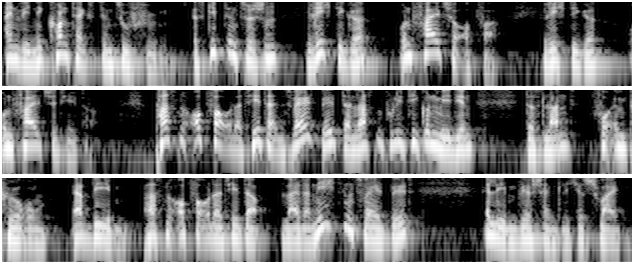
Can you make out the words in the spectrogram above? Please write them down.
ein wenig Kontext hinzufügen. Es gibt inzwischen richtige und falsche Opfer, richtige und falsche Täter. Passen Opfer oder Täter ins Weltbild, dann lassen Politik und Medien das Land vor Empörung erbeben. Passen Opfer oder Täter leider nicht ins Weltbild, erleben wir schändliches Schweigen.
